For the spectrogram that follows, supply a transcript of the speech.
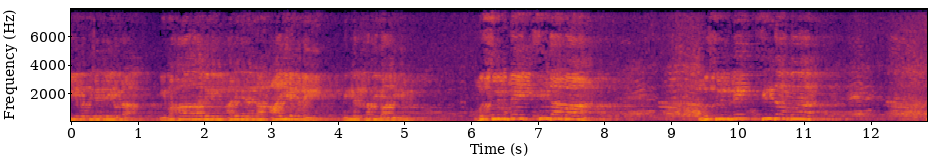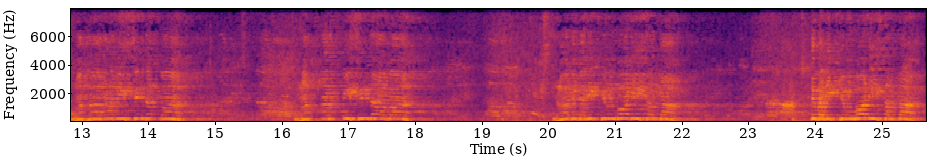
നിയമത്തിനെതിരെയുള്ള ഈ മഹാറാലിയിൽ അണിനിരന്ന ആയിരങ്ങളെ നിങ്ങൾ അഭിവാദിക്കും മുസ്ലിം ലീഗ് സിന്ദാബാദ്. മുസ്ലിം ലീഗ് സിന്ദാബാദ്. മഹാറാണി സിന്ദാബാദ്. മഹാറാണി സിന്ദാബാദ്. നാട് ഭരിക്കും മോഡി സർക്കാർ. ഭരിക്കും മോഡി സർക്കാർ.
